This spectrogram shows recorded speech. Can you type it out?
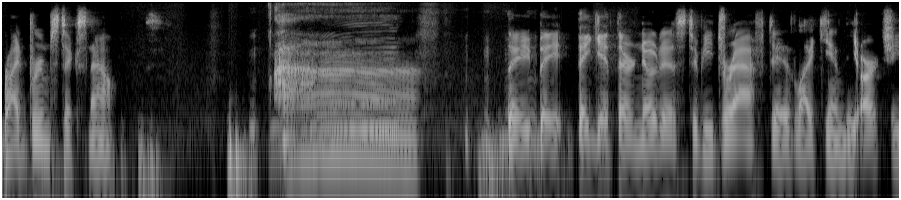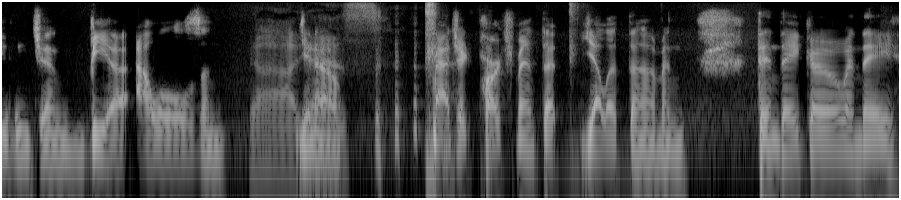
ride broomsticks now. Ah, they they they get their notice to be drafted like in the Archie Legion via owls and Ah, you know. magic parchment that yell at them and then they go and they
